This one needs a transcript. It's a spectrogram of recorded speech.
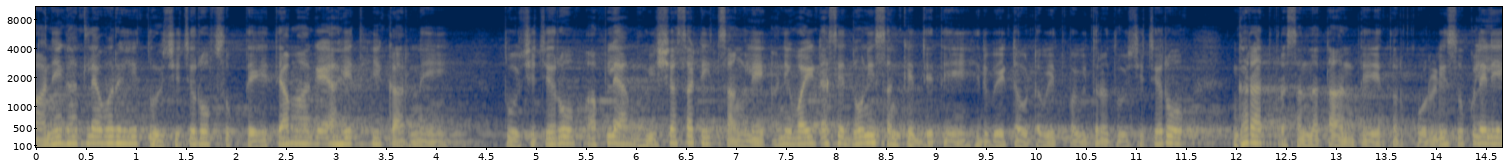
पाणी घातल्यावरही तुळशीचे रोप सुकते त्यामागे आहेत ही कारणे. तुळशीचे रोप आपल्या भविष्यासाठी चांगले आणि वाईट असे दोन्ही संकेत देते. हिरवे टवटवीत पवित्र तुळशीचे रोप घरात प्रसन्नता आणते तर कोरडी सुकलेली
